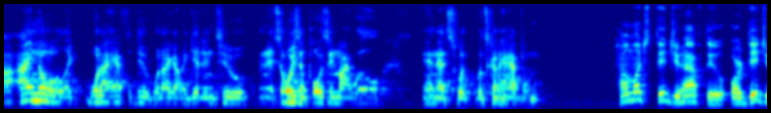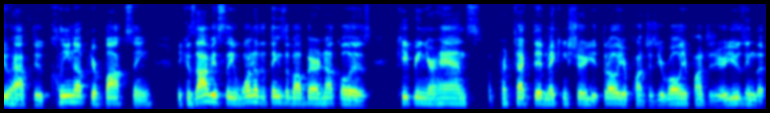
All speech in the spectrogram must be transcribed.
I, I know like what I have to do, what I got to get into, and it's always imposing my will, and that's what what's going to happen. How much did you have to, or did you have to, clean up your boxing? Because obviously, one of the things about bare knuckle is keeping your hands protected, making sure you throw your punches, you roll your punches, you're using the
